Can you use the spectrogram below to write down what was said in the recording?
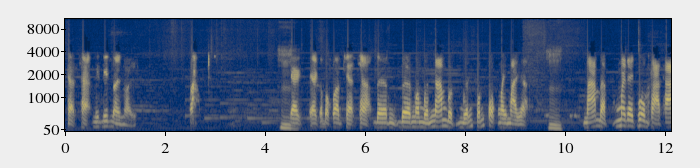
แฉะแฉะนิดนิดๆหน่อยหน่อยๆอืมแกแกก็บอกว่าแฉะแฉะเดินเดินมาเหมือนน้ำแบบเหมือนฝนตกใหม่ๆอะอืม น้ำแบบไม่ได้ท่วมฝ่าเท้า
